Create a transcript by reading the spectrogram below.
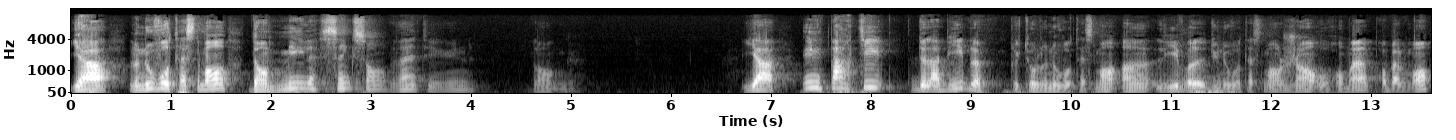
Il y a le Nouveau Testament dans 1521 langues. Il y a une partie de la Bible, plutôt le Nouveau Testament, un livre du Nouveau Testament, Jean aux Romains probablement,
